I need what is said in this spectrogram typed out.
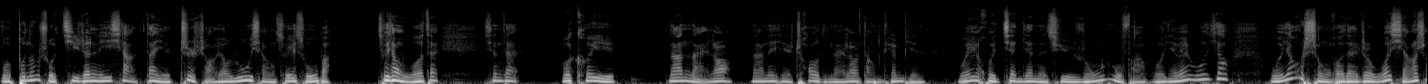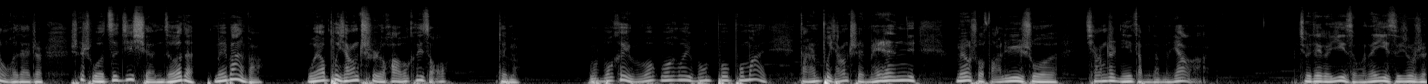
我不能说寄人篱下，但也至少要入乡随俗吧。就像我在现在，我可以拿奶酪，拿那些臭的奶酪当甜品，我也会渐渐的去融入法国，因为我要我要生活在这儿，我想生活在这儿，这是我自己选择的，没办法。我要不想吃的话，我可以走，对吗？我我可以，我我可以不不不骂你。当然不想吃，没人没有说法律说强制你怎么怎么样啊，就这个意思。我那意思就是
